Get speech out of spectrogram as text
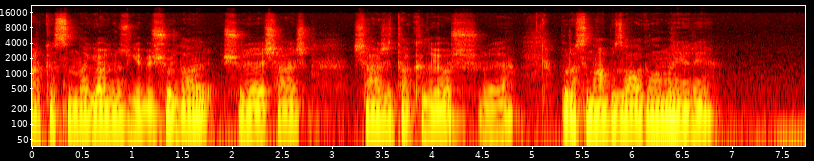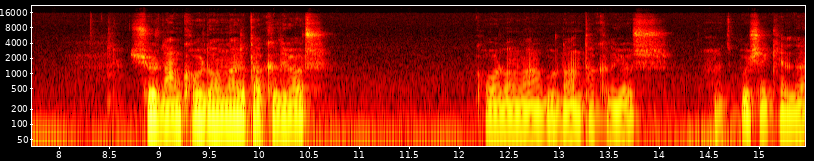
Arkasında gördüğünüz gibi şuradan şuraya şarj şarjı takılıyor şuraya. Burası nabız algılama yeri. Şuradan kordonları takılıyor. Kordonlar buradan takılıyor. Evet bu şekilde.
